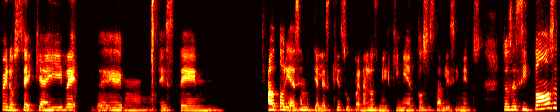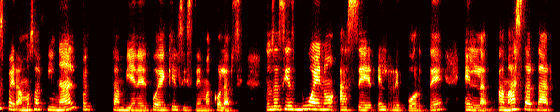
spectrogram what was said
pero sé que hay eh, este, autoridades ambientales que superan los 1.500 establecimientos. Entonces, si todos esperamos al final, pues también puede que el sistema colapse. Entonces, sí es bueno hacer el reporte en la, a más tardar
